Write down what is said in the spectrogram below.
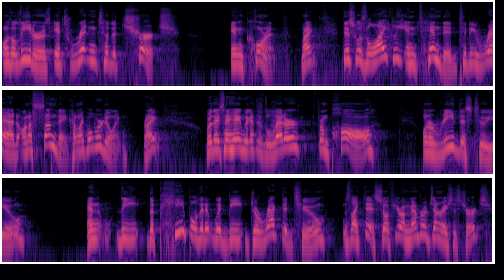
or the leaders. It's written to the church in Corinth, right? This was likely intended to be read on a Sunday, kind of like what we're doing, right? Where they say, hey, we got this letter from Paul I want to read this to you. And the, the people that it would be directed to is like this. So if you're a member of Generations Church,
